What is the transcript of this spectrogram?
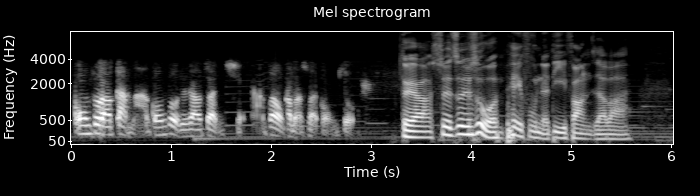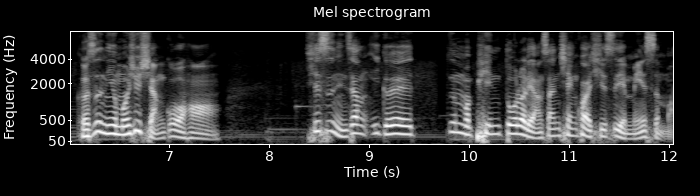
工作要干嘛？工作我就是要赚钱啊，不然我干嘛出来工作？对啊，所以这就是我很佩服你的地方，你知道吧？可是你有没有去想过哈？其实你这样一个月这么拼，多了两三千块，其实也没什么。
